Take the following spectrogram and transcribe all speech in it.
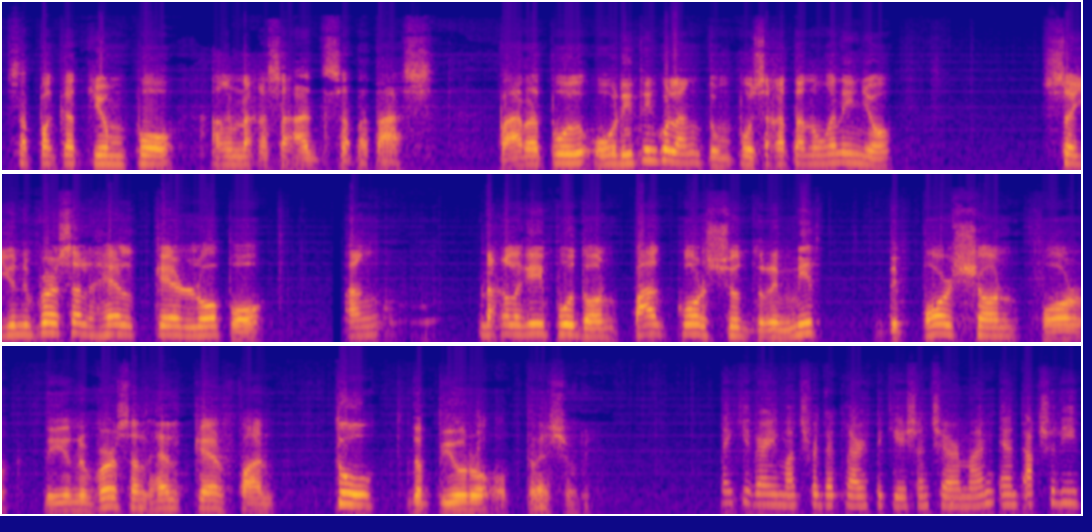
sapagkat yun po ang nakasaad sa batas. Para po, ulitin ko lang, dun po sa katanungan ninyo, sa Universal Healthcare Law po, ang nakalagay po doon, PAGCOR should remit the portion for the Universal Healthcare Fund to the Bureau of Treasury. Thank you very much for the clarification, Chairman. And actually,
